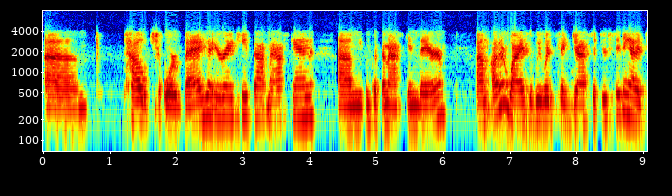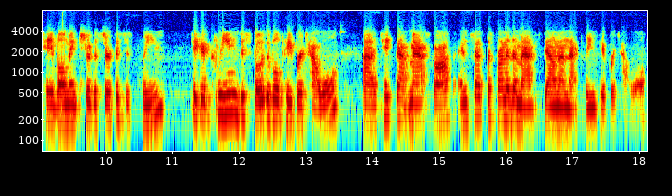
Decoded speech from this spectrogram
um, pouch or bag that you're going to keep that mask in, um, you can put the mask in there. Um, otherwise, we would suggest if you're sitting at a table, make sure the surface is clean. Take a clean disposable paper towel, uh, take that mask off, and set the front of the mask down on that clean paper towel.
